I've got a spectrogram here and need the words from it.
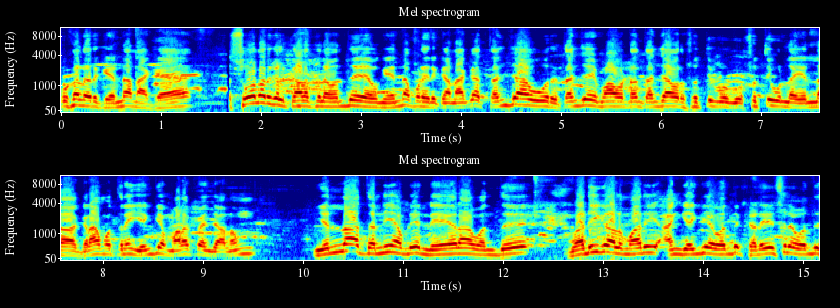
புகழ் இருக்கு. என்னன்னாக்க சோழர்கள் காலத்துல வந்து அவங்க என்ன பண்ணிருக்காங்கனாக்கா தஞ்சாவூர் தஞ்சை மாவட்டம் தஞ்சாவூர் சுத்தி சுத்தி உள்ள எல்லா கிராமத்துலையும் எங்கே மழை பெஞ்சாலும் எல்லா தண்ணியும் அப்படியே நேரா வந்து வடிகால் மாதிரி அங்கங்கே வந்து கடைசியில் வந்து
